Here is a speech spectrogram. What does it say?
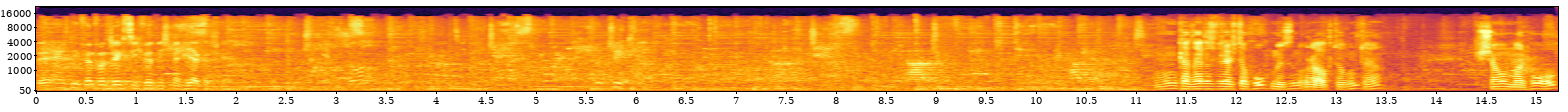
Der LD-65 wird nicht mehr hergestellt. Hm, kann sein, dass wir vielleicht da hoch müssen oder auch da runter. Schauen wir mal hoch.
